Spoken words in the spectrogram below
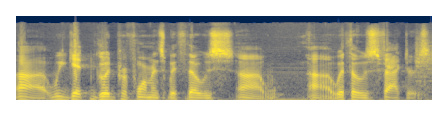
uh, we get good performance with those, with those factors.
